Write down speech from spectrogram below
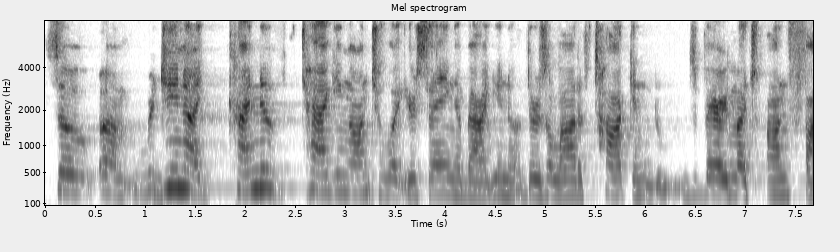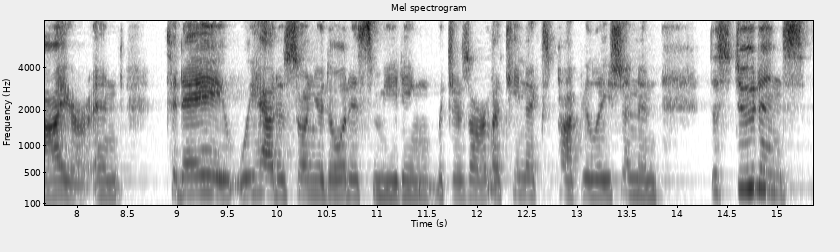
So, um, Regina, I kind of tagging on to what you're saying about, you know, there's a lot of talk and it's very much on fire. And today we had a Soñadores meeting, which is our Latinx population, and the students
